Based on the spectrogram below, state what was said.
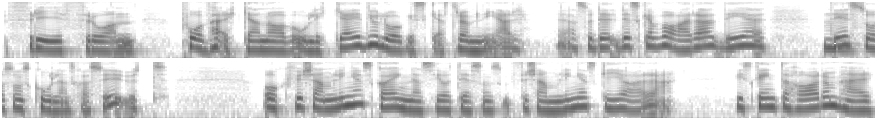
fri från påverkan av olika ideologiska strömningar. Alltså det, det ska vara, det, det är mm. så som skolan ska se ut. Och församlingen ska ägna sig åt det som församlingen ska göra. Vi ska inte ha de här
